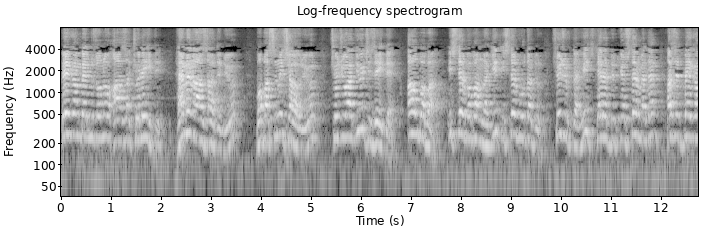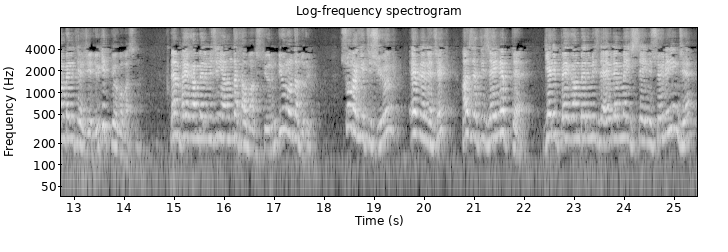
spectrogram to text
peygamberimiz onu aza köleydi. Hemen azat ediyor. Babasını çağırıyor. Çocuğa diyor ki Zeyd'e al baban. ister babanla git ister burada dur. Çocuk da hiç tereddüt göstermeden Hazreti Peygamberi tercih ediyor. Gitmiyor babasına. Ben peygamberimizin yanında kalmak istiyorum diyor orada duruyor. Sonra yetişiyor, evlenecek. Hazreti Zeynep de gelip peygamberimizle evlenme isteğini söyleyince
